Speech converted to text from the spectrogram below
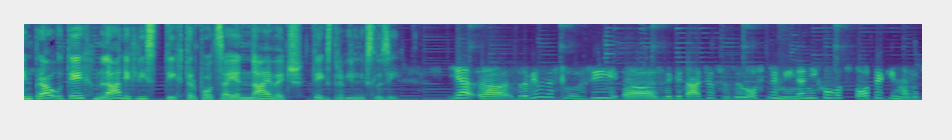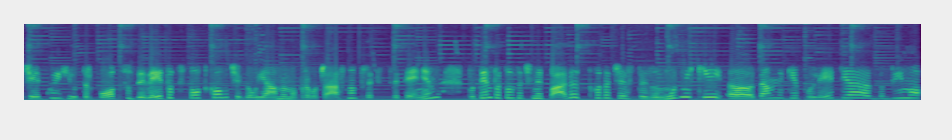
In prav v teh mladih listih trpoca je največ teh zdravilnih sluzi. Ja, uh, zdravilne sluzi uh, z vegetacijo se zelo spremenja, njihov odstotek in na začetku jih je v trpotcu 9 odstotkov, če ga ujamemo pravočasno pred cvetenjem, potem pa to začne padati. Tako da, če ste zamudniki, uh, tam nekje poletja dobimo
